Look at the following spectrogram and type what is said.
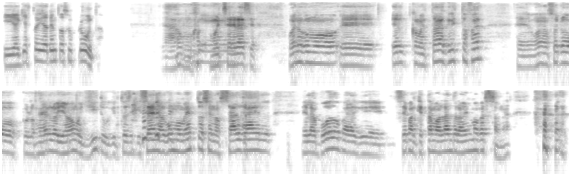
y aquí estoy atento a sus preguntas. muchas gracias. Bueno, como eh, él comentaba, Christopher, bueno, nosotros por lo general lo llamamos Jitu, entonces quizás en algún momento se nos salga el, el apodo para que sepan que estamos hablando de la misma persona.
